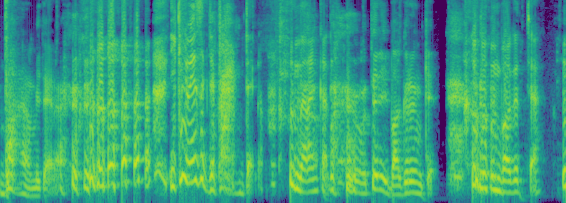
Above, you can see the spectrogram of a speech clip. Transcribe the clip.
バーンみたいな。イケメンすぎてバーンみたいな。ならんかね？もうテレビバグるんけ。バグっちゃう。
